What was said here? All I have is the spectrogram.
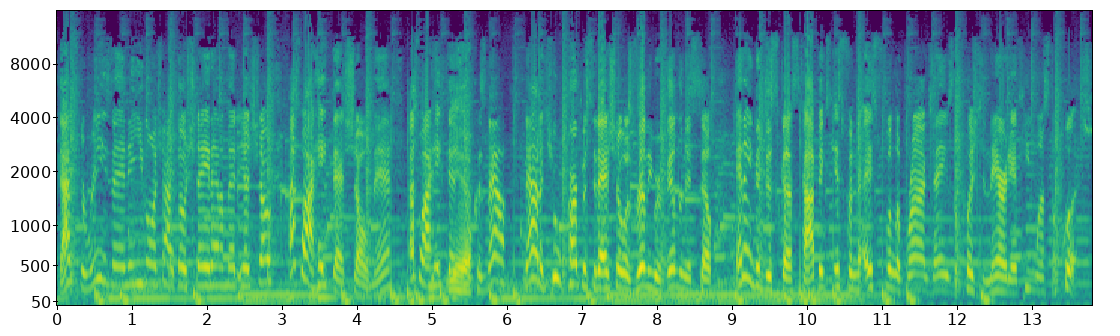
That's the reason. And then you're gonna try to throw shade at him at your show. That's why I hate that show, man. That's why I hate that yeah. show. Because now, now the true purpose of that show is really revealing itself. It ain't to discuss topics. It's for it's for LeBron James to push the narrative he wants to push.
